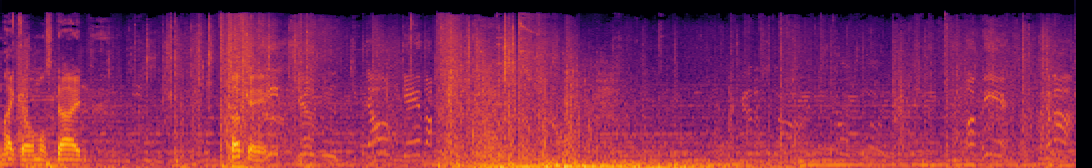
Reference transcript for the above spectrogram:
Micah almost died. Okay, Keep shooting! Don't give up! Up here! Come on!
